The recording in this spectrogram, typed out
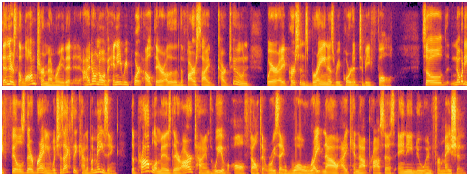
Then there's the long term memory that I don't know of any report out there other than the Far Side cartoon where a person's brain is reported to be full. So nobody fills their brain, which is actually kind of amazing. The problem is there are times we have all felt it where we say, Whoa, right now I cannot process any new information.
